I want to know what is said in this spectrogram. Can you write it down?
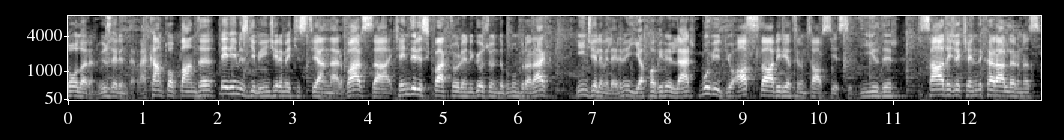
doların üzerinde rakam toplandı. Dediğimiz gibi incelemek isteyenler varsa kendi risk faktörlerini göz önünde bulundurarak incelemelerini yapabilirler. Bu video asla bir yatırım tavsiyesi değildir. Sadece kendi kararlarınız,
